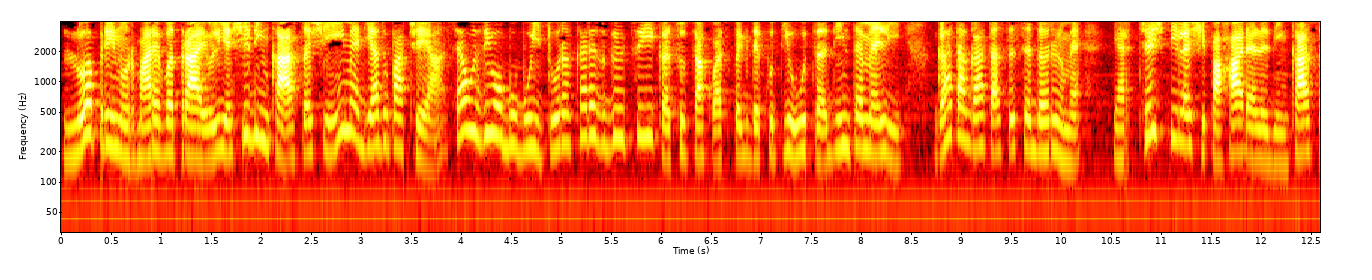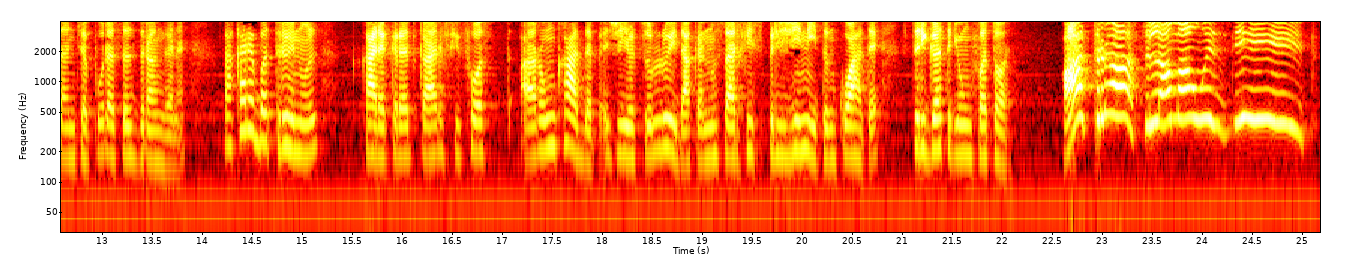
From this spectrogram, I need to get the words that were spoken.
Luă prin urmare vătraiul, ieși din casă și imediat după aceea se auzi o bubuitură care zgâlții căsuța cu aspect de cutiuță din temelii, gata-gata să se dărâme, iar ceștile și paharele din casă începură să zdrângăne, la care bătrânul, care cred că ar fi fost aruncat de pe jilțul lui dacă nu s-ar fi sprijinit în coate, strigă triumfător. A tras, l-am auzit!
